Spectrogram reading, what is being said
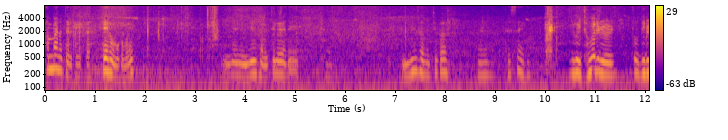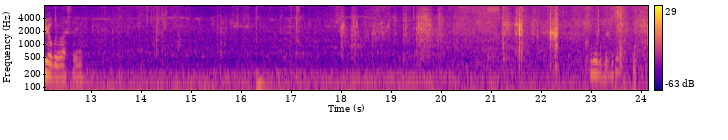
3만원짜리 되겠다. 회로 먹으면. 이제 인증사진 찍어야 돼. 인증사진 찍어. 네, 됐어 이거. 이거 이 정어리를 또 넣으려고 왔어요. 정어리 넣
